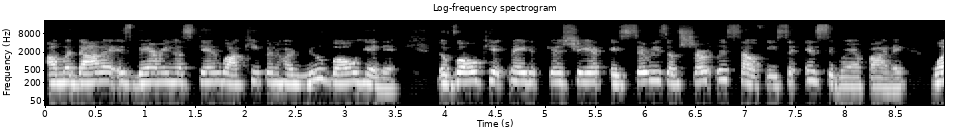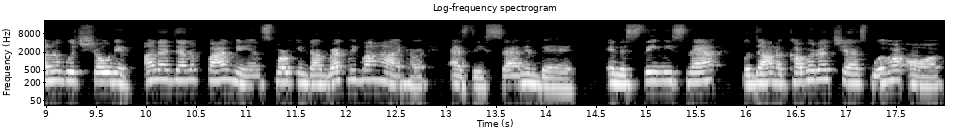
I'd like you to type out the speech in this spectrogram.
Uh, Madonna is baring her skin while keeping her new beau hidden. The Vogue hitmaker shared a series of shirtless selfies to Instagram Friday, one of which showed an unidentified man smirking directly behind her as they sat in bed. In a steamy snap, Madonna covered her chest with her arm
